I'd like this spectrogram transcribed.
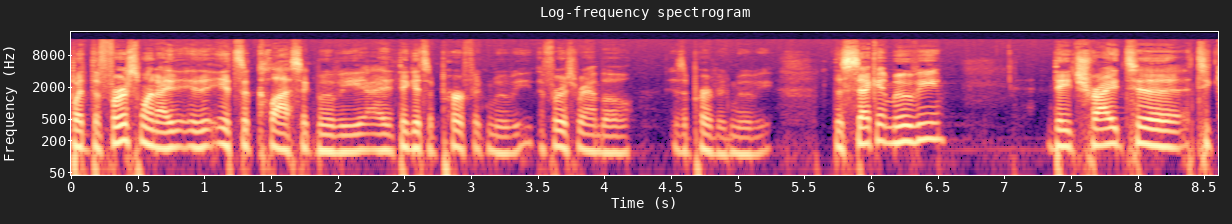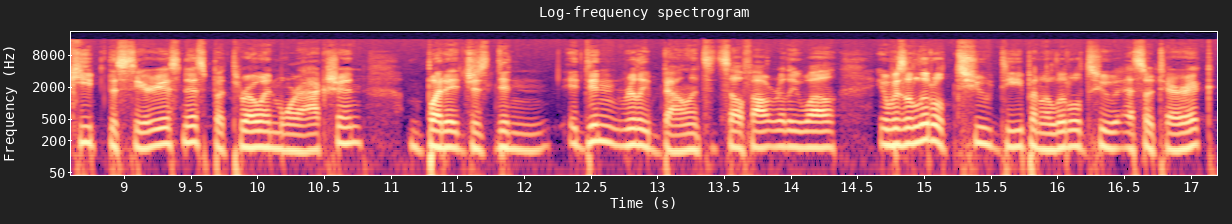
but the first one, I it, it's a classic movie. I think it's a perfect movie. The first Rambo is a perfect movie. The second movie, they tried to to keep the seriousness but throw in more action, but it just didn't. It didn't really balance itself out really well. It was a little too deep and a little too esoteric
